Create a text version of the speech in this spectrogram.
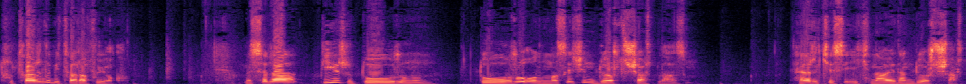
tutarlı bir tarafı yok. Mesela bir doğrunun doğru olması için dört şart lazım. Herkesi ikna eden dört şart.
